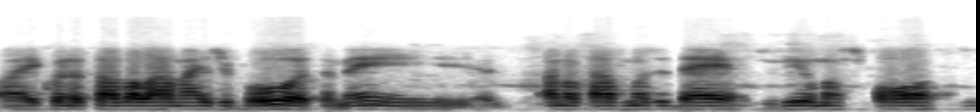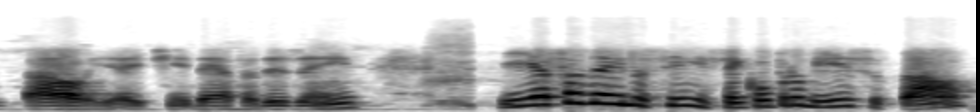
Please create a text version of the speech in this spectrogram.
aí quando eu estava lá mais de boa também, anotava umas ideias, via umas fotos e tal, e aí tinha ideia para desenho. E ia fazendo assim, sem compromisso tal.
